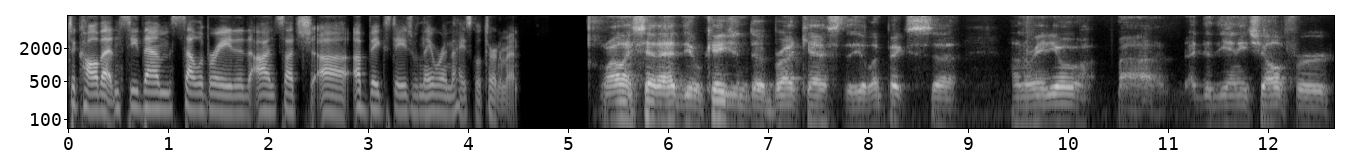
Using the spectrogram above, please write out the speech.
to call that and see them celebrated on such a, a big stage when they were in the high school tournament? Well, I said I had the occasion to broadcast the Olympics uh, on the radio. Uh, I did the NHL for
